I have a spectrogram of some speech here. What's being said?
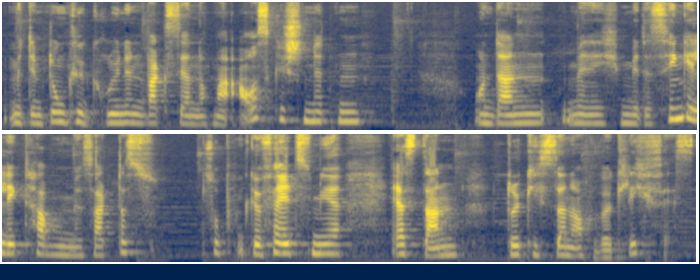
mit dem dunkelgrünen Wachs ja nochmal ausgeschnitten. Und dann, wenn ich mir das hingelegt habe und mir sagt, das so gefällt es mir, erst dann drücke ich es dann auch wirklich fest.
